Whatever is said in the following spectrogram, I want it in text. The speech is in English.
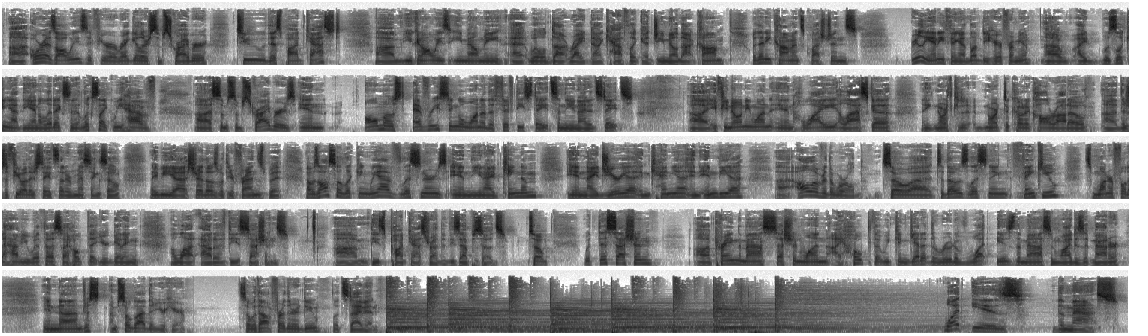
Uh, or as always, if you're a regular subscriber to this podcast, um, you can always email me at will.wright.catholic at gmail.com with any comments, questions, really anything. I'd love to hear from you. Uh, I was looking at the analytics and it looks like we have uh, some subscribers in almost every single one of the 50 states in the United States. Uh, if you know anyone in Hawaii, Alaska, I think North North Dakota, Colorado, uh, there's a few other states that are missing. So maybe uh, share those with your friends. But I was also looking. We have listeners in the United Kingdom, in Nigeria, in Kenya, in India. Uh, all over the world. So, uh, to those listening, thank you. It's wonderful to have you with us. I hope that you're getting a lot out of these sessions, um, these podcasts, rather, these episodes. So, with this session, uh, praying the Mass, session one. I hope that we can get at the root of what is the Mass and why does it matter. And uh, I'm just, I'm so glad that you're here. So without further ado, let's dive in. What is the Mass?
